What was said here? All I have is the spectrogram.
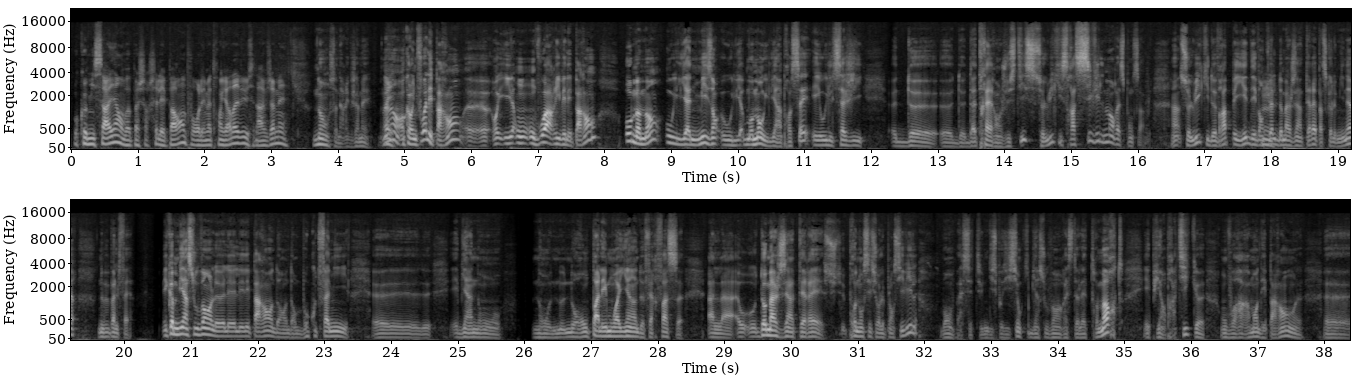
Au commissariat, on va pas chercher les parents pour les mettre en garde à vue, ça n'arrive jamais. Non, ça n'arrive jamais. Non, Oui. non, encore une fois, les parents, euh, on voit arriver les parents au moment où il y a une mise en, où il y a- au moment où il y a un procès et où il s'agit d'attraire en justice celui qui sera civilement responsable, hein, celui qui devra payer d'éventuels mm. dommages et intérêts parce que le mineur ne peut pas le faire. Mais comme bien souvent les, parents dans, beaucoup de familles euh, eh bien, n'auront pas les moyens de faire face aux dommages et intérêts prononcés sur le plan civil, Bon, bah, c'est une disposition qui bien souvent reste lettre morte. Et puis en pratique, euh, on voit rarement des parents euh,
